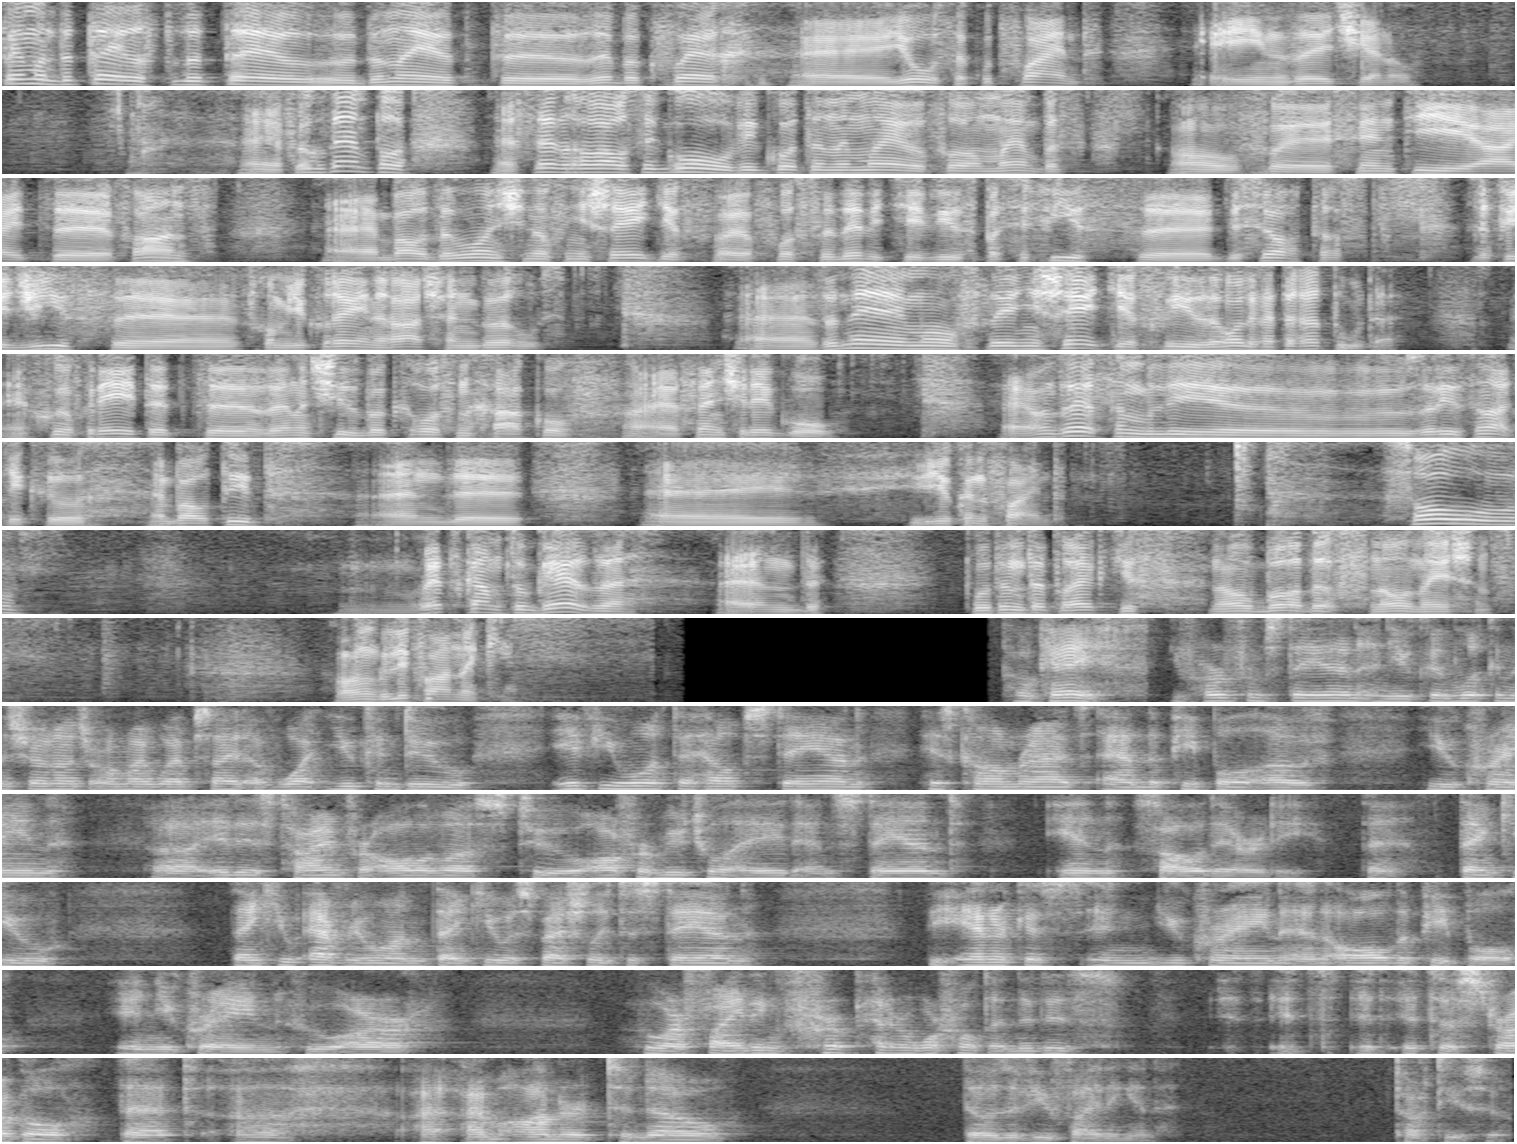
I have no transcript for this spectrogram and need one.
payment details to detail donate the Black Flag you also could find in the channel. Uh, for example, uh, several hours ago we got an email from members of uh, CNT France about the launching of initiative for solidarity with pacifists, deserters, refugees from Ukraine, Russia, and Belarus. the name of the initiative is Olga Taratuta, who created the anarchist cross in Kharkov a century ago. On the assembly, there is an article about it, and э, э, you can find. So let's come together and put into practice no borders, no nations. Live anarchy. Okay, you've heard from Stan, and you can look in the show notes or on my website of what you can do if you want to help Stan, his comrades, and the people of Ukraine. Uh, it is time for all of us to offer mutual aid and stand in solidarity. Thank you. Thank you, everyone. Thank you, especially to Stan, the anarchists in Ukraine, and all the people in Ukraine who are who are fighting for a better world. And it is it, it's it, it's a struggle that uh, I, I'm honored to know those of you fighting in it. Talk to you soon.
